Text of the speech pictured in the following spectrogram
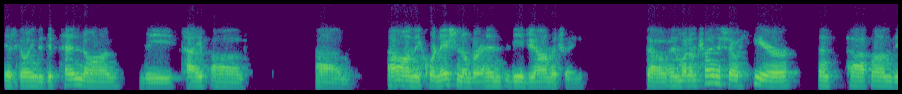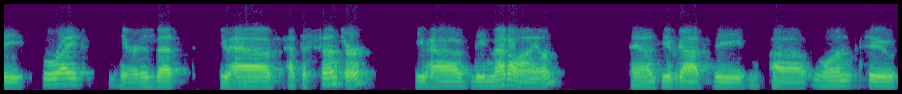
is going to depend on the type of, um, uh, on the coordination number and the geometry. So, and what I'm trying to show here and uh, on the right here is that you have at the center, you have the metal ion, and you've got the uh, one, two,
